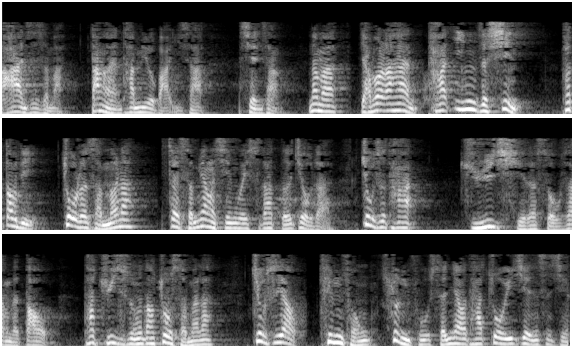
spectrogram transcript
答案是什么？当然他没有把以撒献上。那么亚伯拉罕他因着信，他到底做了什么呢？在什么样的行为使他得救的？就是他举起了手上的刀。他举起手上的刀做什么呢？就是要听从顺服神要他做一件事情。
